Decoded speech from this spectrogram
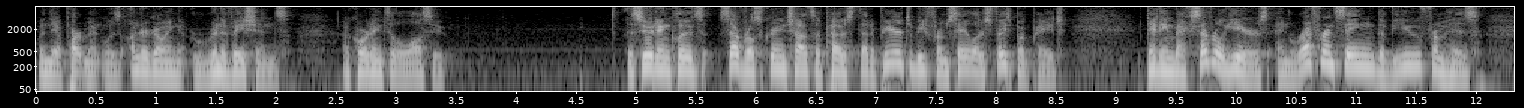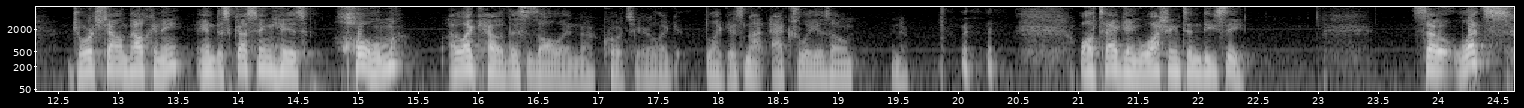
when the apartment was undergoing renovations, according to the lawsuit. The suit includes several screenshots of posts that appear to be from Saylor's Facebook page, dating back several years and referencing the view from his Georgetown balcony and discussing his home. I like how this is all in uh, quotes here, like like it's not actually his home, you know. while tagging Washington D.C. So let's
